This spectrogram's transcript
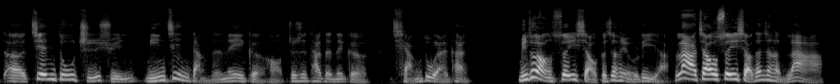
呃监督执询民进党的那个哈，就是他的那个强度来看，民主党虽小，可是很有力啊。辣椒虽小，但是很辣啊。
